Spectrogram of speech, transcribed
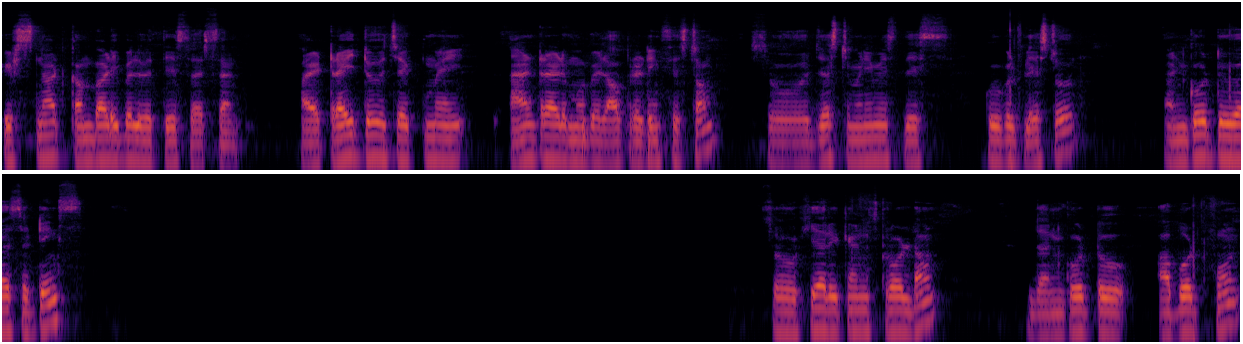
is not compatible with this version. I tried to check my Android mobile operating system. So just minimize this Google Play Store and go to your settings so here you can scroll down then go to about phone.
